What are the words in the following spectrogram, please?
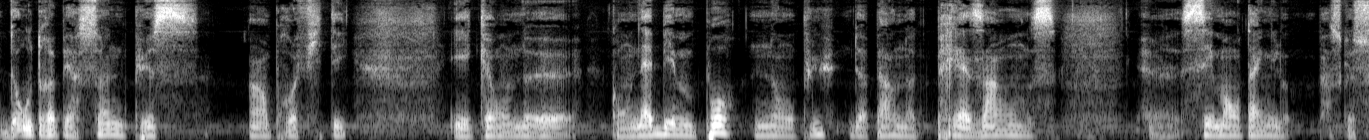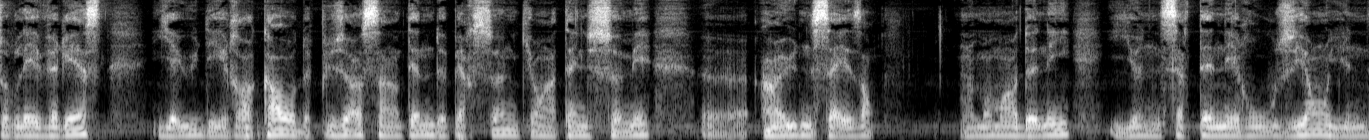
d'autres personnes puissent en profiter et qu'on ne qu'on n'abîme pas non plus de par notre présence euh, ces montagnes-là. Parce que sur l'Everest, il y a eu des records de plusieurs centaines de personnes qui ont atteint le sommet euh, en une saison. À un moment donné, il y a une certaine érosion, il y a une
